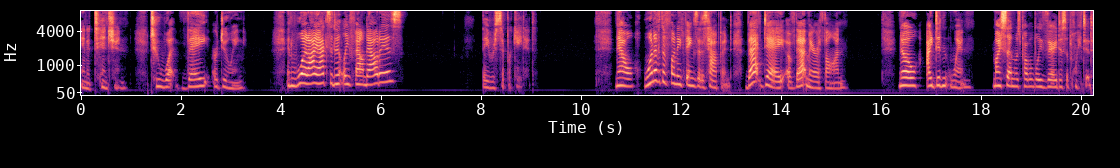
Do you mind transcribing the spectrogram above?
and attention to what they are doing. And what I accidentally found out is they reciprocated. Now, one of the funny things that has happened that day of that marathon, no, I didn't win. My son was probably very disappointed.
